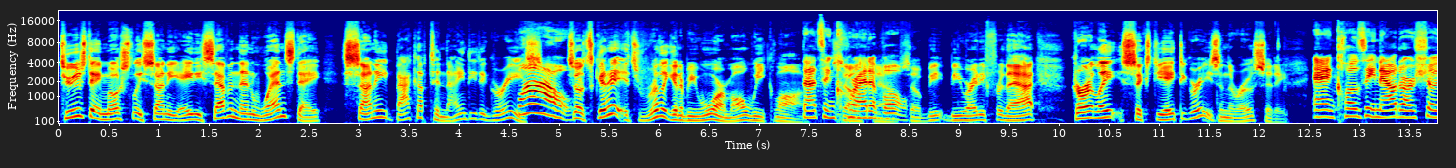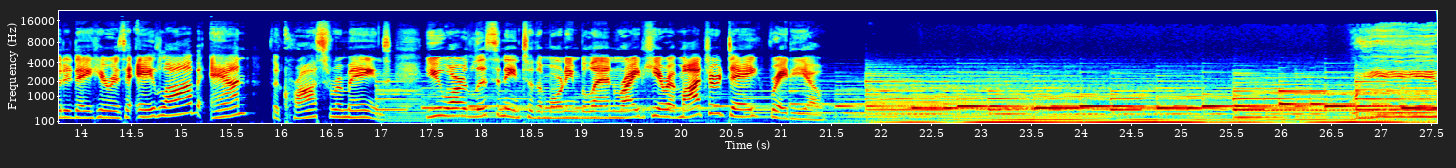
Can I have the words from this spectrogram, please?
Tuesday, mostly sunny, 87. Then Wednesday, sunny, back up to 90 degrees. Wow. So it's gonna, it's really gonna be warm all week long. That's So, yeah, incredible. So, be be ready for that. Currently, 68 degrees in the Rose City. And closing out our show today, here is A Lob and The Cross Remains. You are listening to the Morning Blend right here at Mater Dei Radio. We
